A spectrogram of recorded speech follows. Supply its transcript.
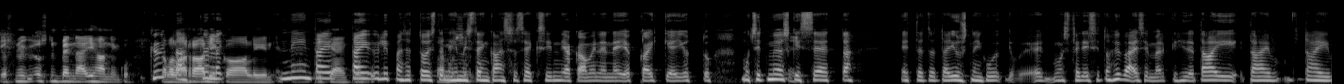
jos nyt, jos nyt mennään ihan niin kuin kyllä, tavallaan radikaaliin. Kyllä. Niin, tai, tai ylipäänsä toisten tämmöisen. ihmisten kanssa seksin jakaminen ei ole kaikkea juttu. Mutta sitten myöskin niin. se, että, että tota just niin kuin, fetissit on hyvä esimerkki siitä, tai, tai, tai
